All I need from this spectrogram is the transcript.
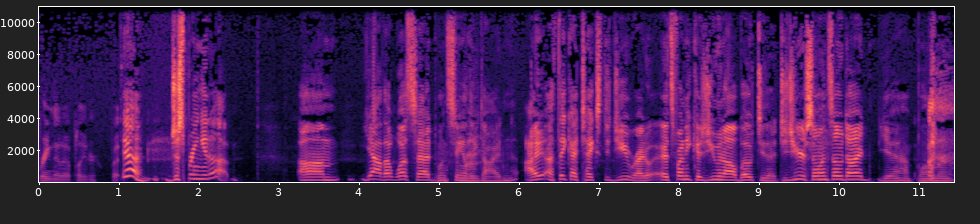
bring that up later. But Yeah, just bring it up. Um, yeah, that was sad when Stan Lee died. I, I think I texted you right. It's funny because you and I'll both do that. Did you hear so and so died? Yeah, bummer.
